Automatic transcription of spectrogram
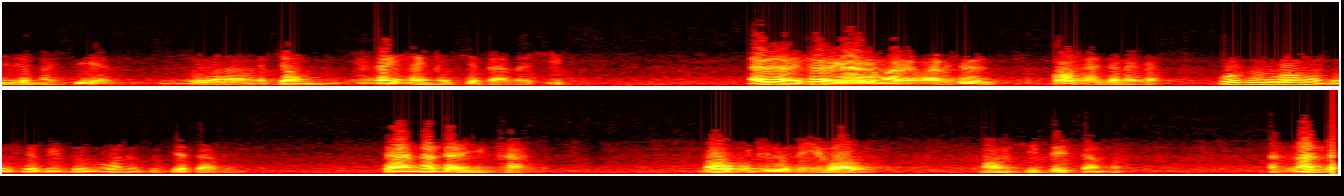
ကြီးထဲမှာရှိရတယ်အကြောင်းတိုက်ဆိုင်လို့ဖြစ်တာလည်းရှိတယ်အဲ့ဒါတချို့တရားဓမ္မတွေမှာတချို့ဟောထားကြတာကဘုသူသဘောနဲ့သူဖြစ်ပြီးသူသဘောနဲ့သူပြက်တာပဲဒါအနတ္တယူထားမဟုတ်ဘူးဒီလိုမယူပါဘူးမောင်ရှိသေးချာမှာအနတ္တ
